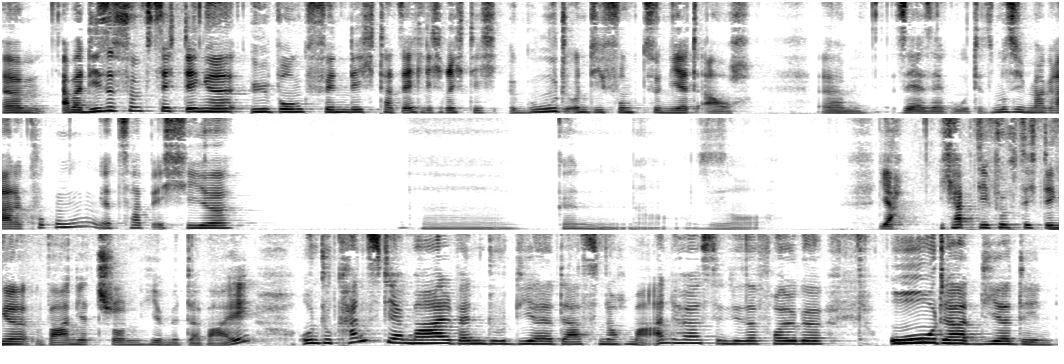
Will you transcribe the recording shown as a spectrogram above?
Ähm, aber diese 50 Dinge Übung finde ich tatsächlich richtig gut und die funktioniert auch ähm, sehr, sehr gut. Jetzt muss ich mal gerade gucken. Jetzt habe ich hier, äh, genau, so. Ja, ich habe die 50 Dinge waren jetzt schon hier mit dabei. Und du kannst ja mal, wenn du dir das nochmal anhörst in dieser Folge oder dir den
